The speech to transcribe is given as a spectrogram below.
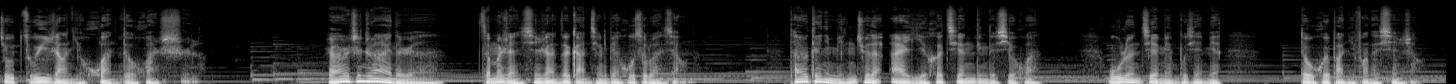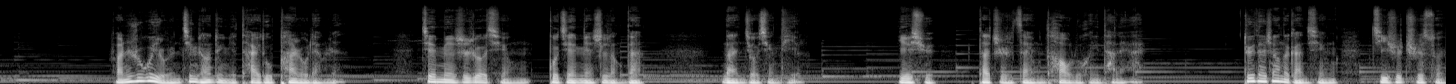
就足以让你患得患失了。然而，真正爱的人，怎么忍心让你在感情里边胡思乱想呢？他会给你明确的爱意和坚定的喜欢，无论见面不见面。都会把你放在心上。反正如果有人经常对你态度判若两人，见面是热情，不见面是冷淡，那你就警惕了。也许他只是在用套路和你谈恋爱。对待这样的感情，及时止损，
